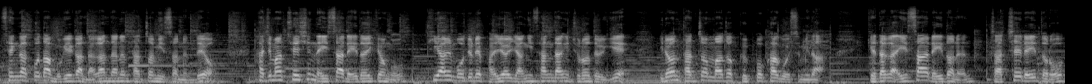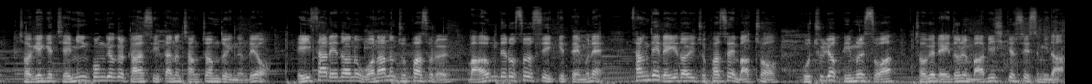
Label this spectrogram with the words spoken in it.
생각보다 무게가 나간다는 단점이 있었는데요. 하지만 최신 에이사 레이더의 경우 TR 모듈의 발열량이 상당히 줄어들기에 이런 단점마저 극복하고 있습니다. 게다가 에이사 레이더는 자체 레이더로 적에게 재민 공격을 가할 수 있다는 장점도 있는데요. 에이사 레이더는 원하는 주파수를 마음대로 쏠 수 있기 때문에 상대 레이더의 주파수에 맞춰 고출력 빔을 쏘아 적의 레이더를 마비시킬 수 있습니다.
